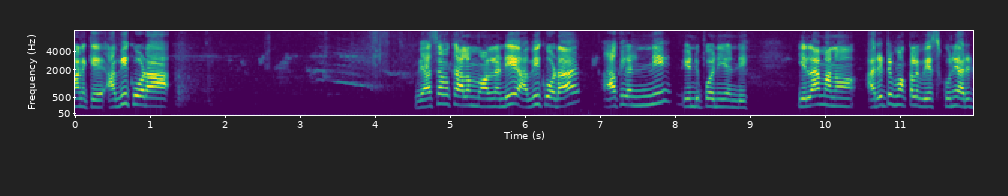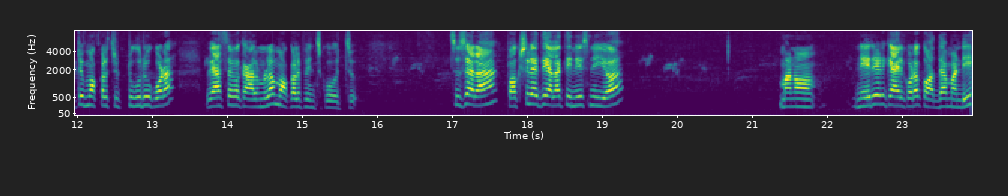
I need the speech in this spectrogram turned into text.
మనకి అవి కూడా వేసవి కాలం వలనండి అవి కూడా ఆకులన్నీ ఎండిపోయినాయండి. ఇలా మనం అరటి మొక్కలు వేసుకుని అరటి మొక్కల చుట్టూరు కూడా వేసవి కాలంలో మొక్కలు పెంచుకోవచ్చు. చూసారా? పక్షులు అయితే ఎలా తినేసినాయో? మనం నేరేడుకాయలు కూడా కొద్దామండి.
